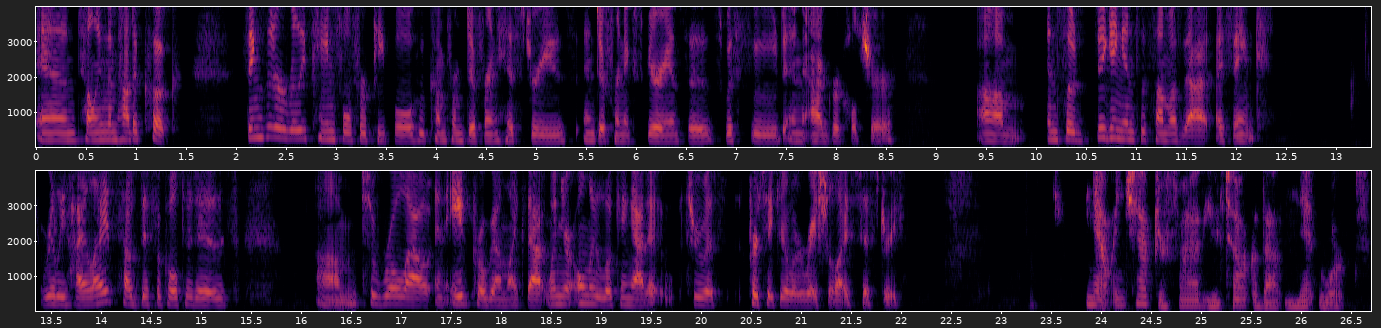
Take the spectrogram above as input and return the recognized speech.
and telling them how to cook things that are really painful for people who come from different histories and different experiences with food and agriculture. Um, and so, digging into some of that, I think, really highlights how difficult it is um, to roll out an aid program like that when you're only looking at it through a particular racialized history. Now, in chapter five, you talk about networks.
